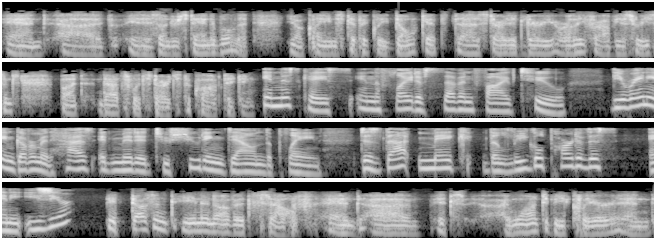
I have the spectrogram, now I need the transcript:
and uh, it is understandable that you know claims typically don't get uh, started very early for obvious reasons but that's what starts the clock ticking. In this case, in the flight of 752, the Iranian government has admitted to shooting down the plane. Does that make the legal part of this any easier? It doesn't in and of itself, and uh, it's. I want to be clear, and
